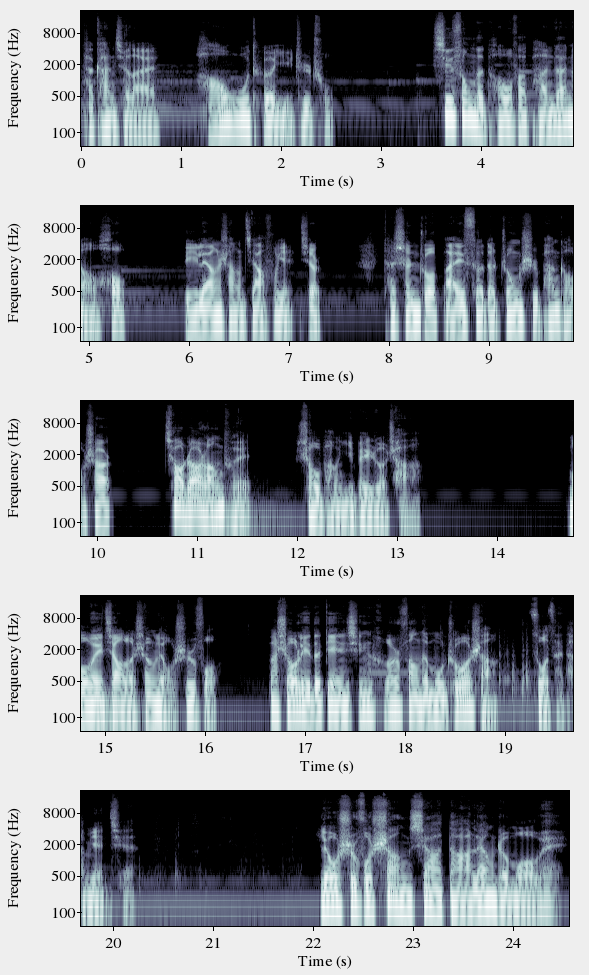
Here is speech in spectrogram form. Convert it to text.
她看起来毫无特异之处，稀松的头发盘在脑后，鼻梁上架副眼镜她身着白色的中式盘口衫翘着二郎腿，手捧一杯热茶。莫蔚叫了声“柳师傅”，把手里的点心盒放在木桌上，坐在他面前。柳师傅上下打量着莫蔚，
